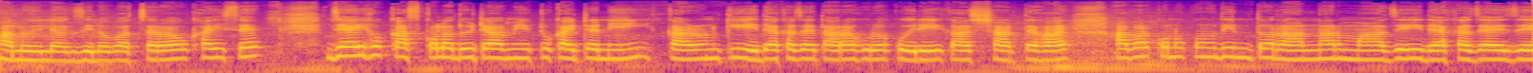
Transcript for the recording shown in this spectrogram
ভালোই লাগছিল, বাচ্চারাও খাইছে। যাই হোক, কাঁচকলা দুইটা আমি একটু কাইটা নেই। কারণ কি, দেখা যায় তাড়াহুড়ো করেই কাজ সারতে হয়। আবার কোনো কোনো দিন তো রান্নার মাঝেই দেখা যায় যে,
